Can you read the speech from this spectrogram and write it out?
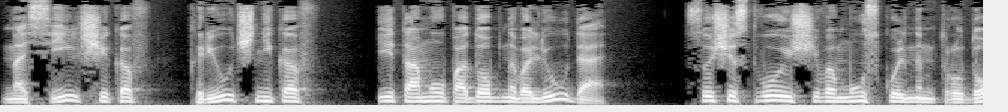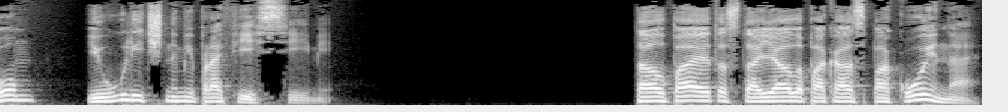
носильщиков, крючников и тому подобного люда, существующего мускульным трудом и уличными профессиями. Толпа эта стояла пока спокойно,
